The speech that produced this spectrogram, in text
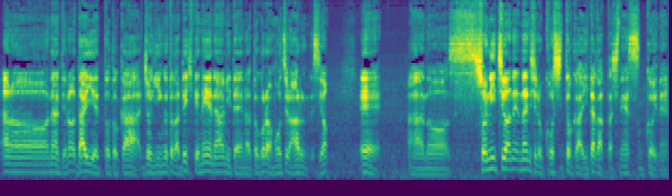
あのー、なんていうの、ダイエットとか、ジョギングとかできてねえな、みたいなところはもちろんあるんですよ。ええー、あのー、初日はね、何しろ腰とか痛かったしね、すっごいね。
